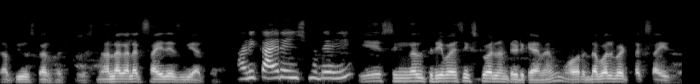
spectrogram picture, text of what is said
आप यूज़ कर सकते हो। इसमें अलग अलग साइजेस भी आते हैं। आणि काय रेंज मध्ये आहे ही? ये single three by six twelve hundred का है मैम और डबल बेड तक साइज़ है।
